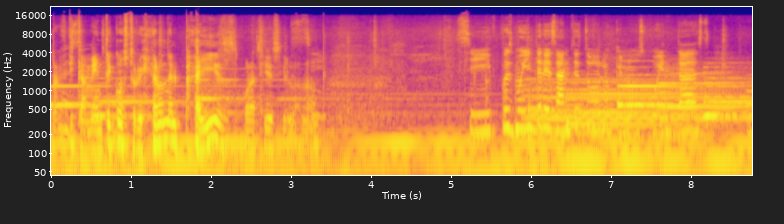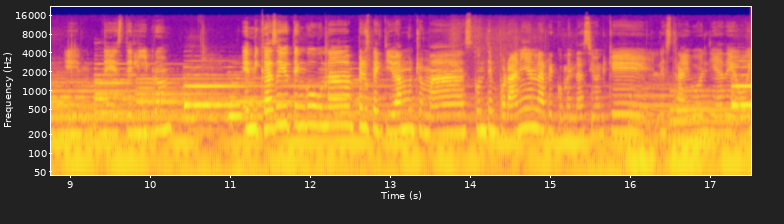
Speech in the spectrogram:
prácticamente construyeron el país, por así decirlo, ¿no? Sí. pues muy interesante todo lo que nos cuentas em, de este libro. En mi caso yo tengo una perspectiva mucho más contemporánea en la recomendación que les traigo el día de hoy.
